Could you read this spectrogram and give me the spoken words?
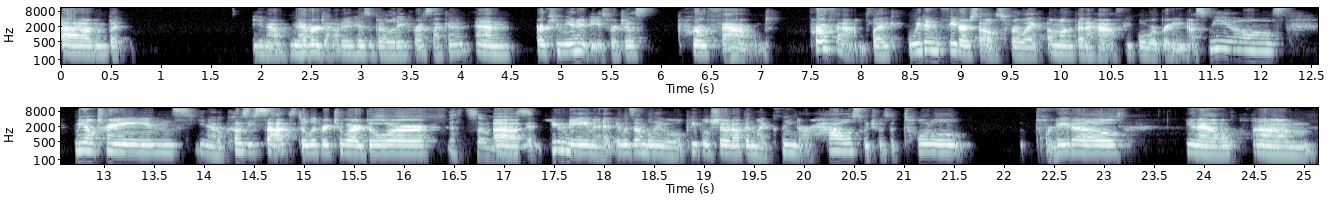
Um, but, you know, never doubted his ability for a second. And our communities were just profound profound. Like we didn't feed ourselves for like a month and a half. People were bringing us meals, meal trains, you know, cozy socks delivered to our door. That's so uh, nice. Uh, you name it. It was unbelievable. People showed up and like cleaned our house, which was a total tornado. You know, um,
